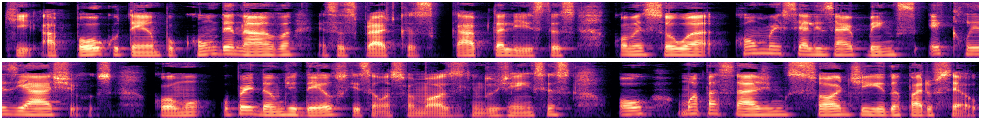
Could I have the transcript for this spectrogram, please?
que há pouco tempo condenava essas práticas capitalistas, começou a comercializar bens eclesiásticos, como o perdão de Deus, que são as famosas indulgências, ou uma passagem só de ida para o céu.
